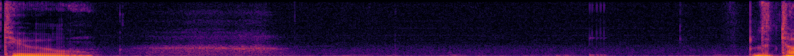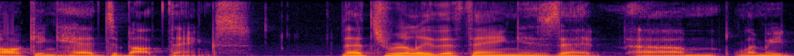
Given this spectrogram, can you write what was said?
to the talking heads about things. That's really the thing is that um, let me,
